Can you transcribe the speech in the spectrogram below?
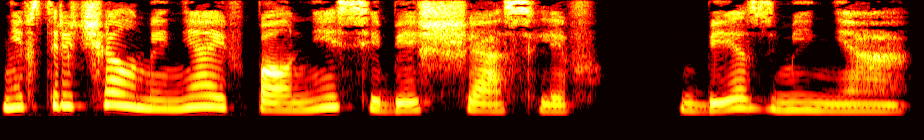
не встречал меня и вполне себе счастлив. Без меня.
